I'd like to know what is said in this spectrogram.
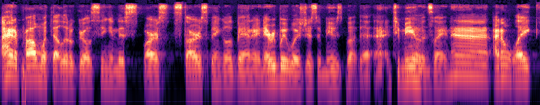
I had a problem with that little girl singing this Star Star Spangled Banner, and everybody was just amused about that. Uh, to me, Hmm. it's like, nah, I don't like,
